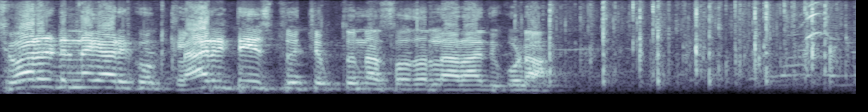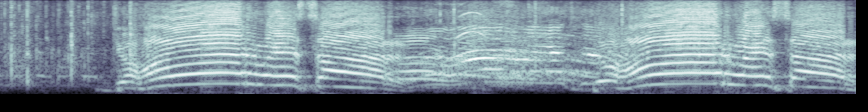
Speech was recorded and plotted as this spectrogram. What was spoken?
శివారెడ్డి గారికి క్లారిటీ ఇస్తూ చెప్తున్న సోదరులారాది కూడా. జోహార్ వైఎస్ఆర్ జోహార్ వైఎస్ఆర్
